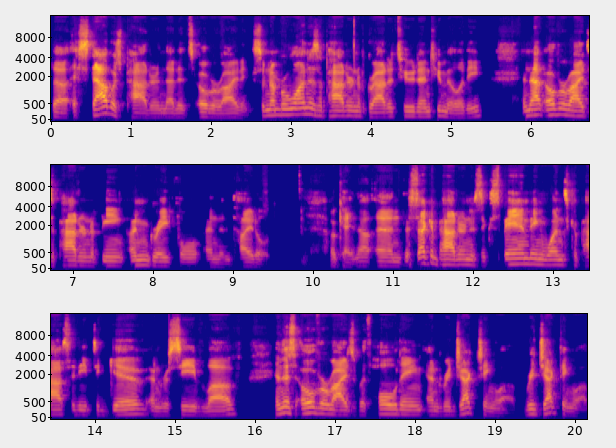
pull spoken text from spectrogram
the established pattern that it's overriding. So number one is a pattern of gratitude and humility, and that overrides a pattern of being ungrateful and entitled. Okay, now, and the second pattern is expanding one's capacity to give and receive love. And this overrides withholding and rejecting love, rejecting love.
